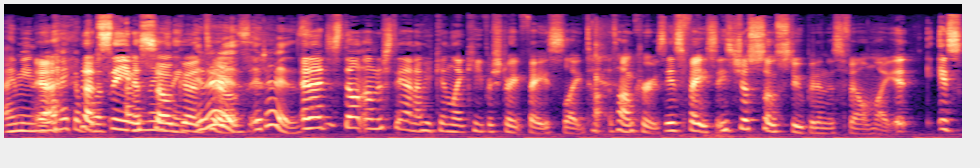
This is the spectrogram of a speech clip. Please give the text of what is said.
I mean, Yeah, her makeup that scene is so good, It too. is, It is. And I just don't understand how he can like keep a straight face like Tom, Tom Cruise. His face, he's just so stupid in this film. Like it, it's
